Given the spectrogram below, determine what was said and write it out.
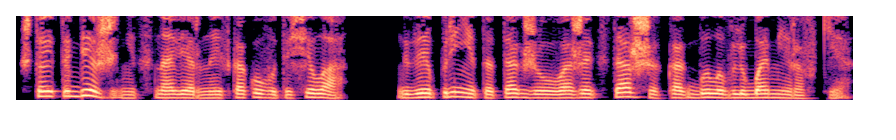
что это беженец, наверное, из какого-то села где принято также уважать старших, как было в Любомировке.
